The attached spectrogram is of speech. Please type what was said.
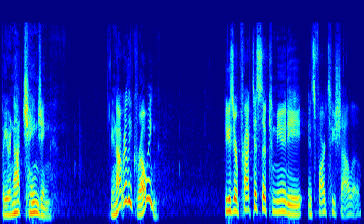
But you're not changing. You're not really growing. Because your practice of community is far too shallow.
